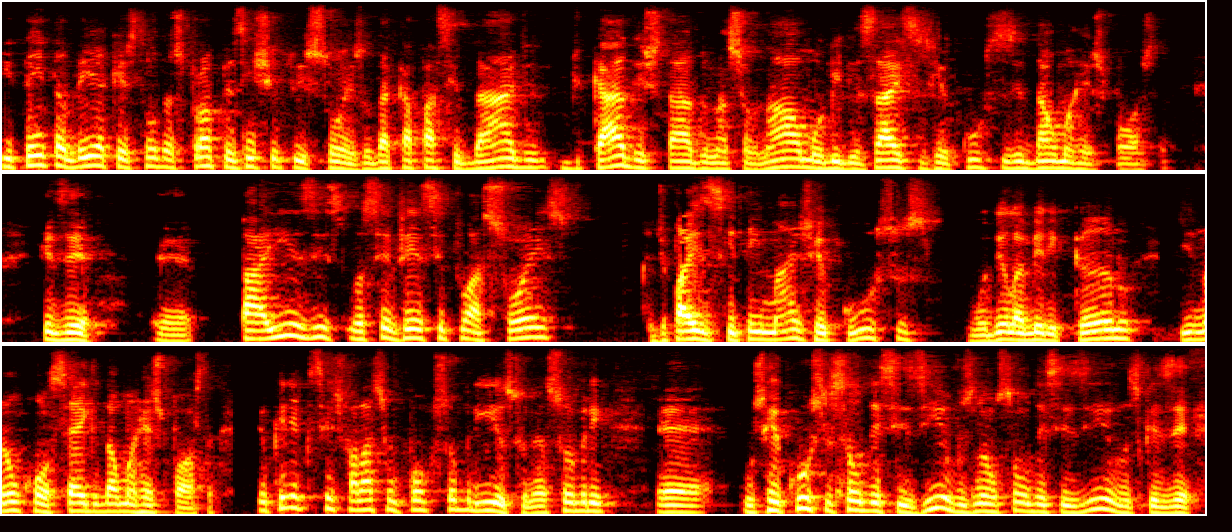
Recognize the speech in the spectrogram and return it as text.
e tem também a questão das próprias instituições, ou da capacidade de cada Estado nacional mobilizar esses recursos e dar uma resposta. Quer dizer, é, países, você vê situações de países que têm mais recursos, modelo americano, e não consegue dar uma resposta. Eu queria que vocês falassem um pouco sobre isso, né? sobre é, os recursos são decisivos, não são decisivos, quer dizer,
